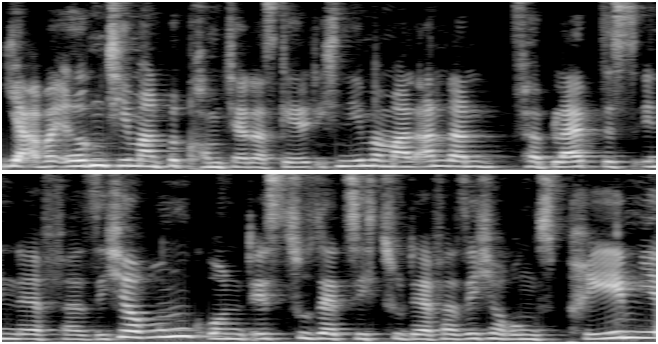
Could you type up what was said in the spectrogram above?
Ja, aber irgendjemand bekommt ja das Geld. Ich nehme mal an, dann verbleibt es in der Versicherung und ist zusätzlich zu der Versicherungsprämie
